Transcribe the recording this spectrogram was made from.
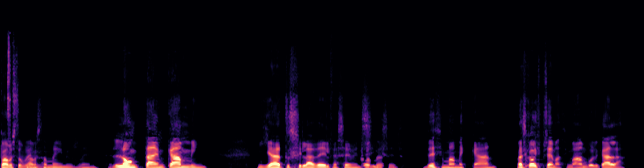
Πάμε στο Πάμε μέλλον. στο main event. Long time coming για τους Philadelphia 76ers. Δεν θυμάμαι καν. Βασικά όχι ψέμα, θυμάμαι πολύ καλά.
